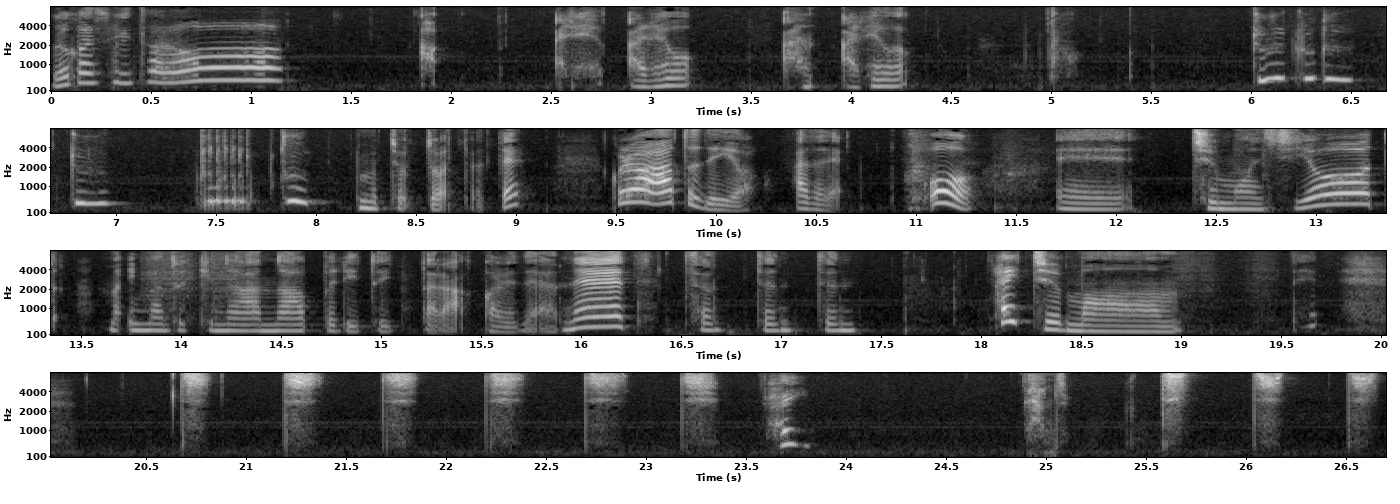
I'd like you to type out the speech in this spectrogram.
難しいだろう。あ、あれ、あれを、ああれを。ちょ、ちょっと待って待って。これは後でよ。後で。を、えー、注文しようと。まあ、今時のあのアプリと言ったらこれだよね。つんつんつん。はい、注文。で、チッチッチッチッチッチッ。はい。チッチッチッチッ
